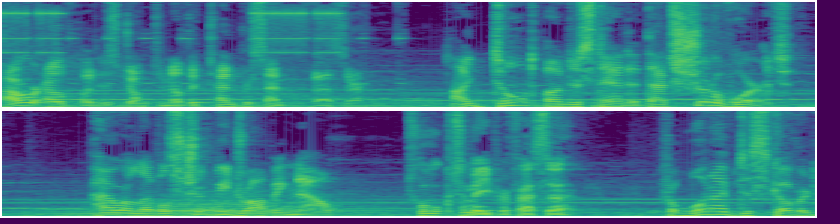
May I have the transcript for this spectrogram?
Power output has jumped another 10%, Professor. I don't understand it. That should have worked. Power levels should be dropping now. Talk to me, Professor. From what I've discovered,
